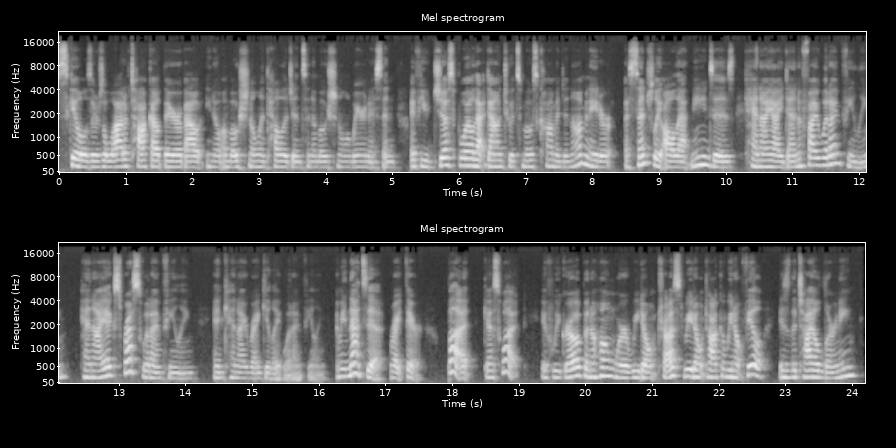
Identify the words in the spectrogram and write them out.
skills. There's a lot of talk out there about, you know, emotional intelligence and emotional awareness. And if you just boil that down to its most common denominator, essentially all that means is can I identify what I'm feeling? Can I express what I'm feeling? And can I regulate what I'm feeling? I mean, that's it right there. But guess what? If we grow up in a home where we don't trust, we don't talk, and we don't feel, is the child learning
